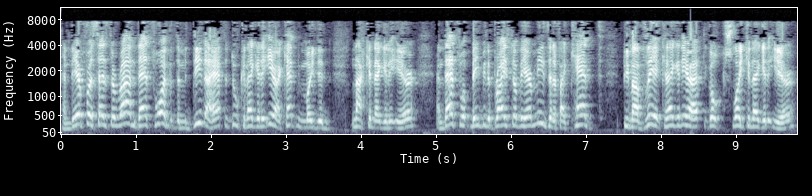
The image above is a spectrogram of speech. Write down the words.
And therefore says the Ram, that's why, but the Medida I have to do connected ear. I can't be moided not connected to ear. And that's what maybe the price over here means, that if I can't be mavliya connected ear, I have to go shloi connected ear,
